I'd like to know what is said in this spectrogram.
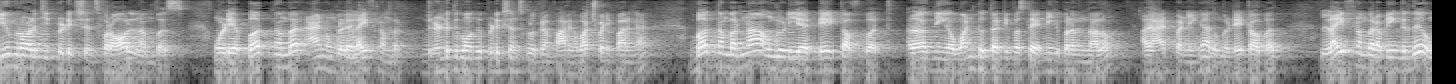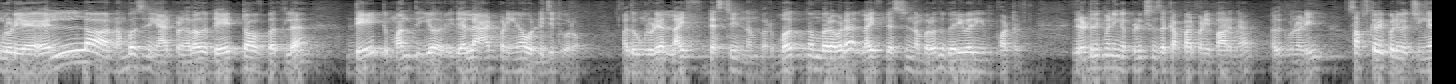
Numerology predictions for all numbers உங்களுடைய பர்த் நம்பர் அண்ட் உங்களுடைய லைஃப் நம்பர் இது ரெண்டுத்துக்கும் வந்து ப்ரிடிக்ஷன்ஸ் கொடுக்குறேன். பாருங்க வாட்ச் பண்ணி பாருங்க. பர்த் நம்பர்னா உங்களுடைய டேட் ஆஃப் பர்த் அதாவது நீங்கள் ஒன் டு தேர்ட்டி ஃபர்ஸ்ட்ல என்னைக்கு பிறந்திருந்தாலும் அதை ஆட் பண்ணீங்க அது உங்கள் date of birth life number அப்படிங்கிறது உங்களுடைய எல்லா நம்பர்ஸும் நீங்கள் ஆட் பண்ணுங்க. அதாவது டேட் ஆஃப் பர்த்தில் டேட் மந்த் இயர் இதெல்லாம் ஆட் பண்ணிங்கன்னா ஒரு டிஜிட் வரும். அது உங்களுடைய லைஃப் டெஸ்டின் நம்பர் பர்த் நம்பரை விட லைஃப் டெஸ்டின் நம்பர் வந்து வெரி வெரி இம்பார்ட்டன்ட் இது ரெண்டுத்துக்குமே நீங்கள் ப்ரிடிக்ஷன்ஸை கம்பேர் பண்ணி பாருங்கள் அதுக்கு முன்னாடி சப்ஸ்கிரைப் பண்ணி வச்சுங்க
